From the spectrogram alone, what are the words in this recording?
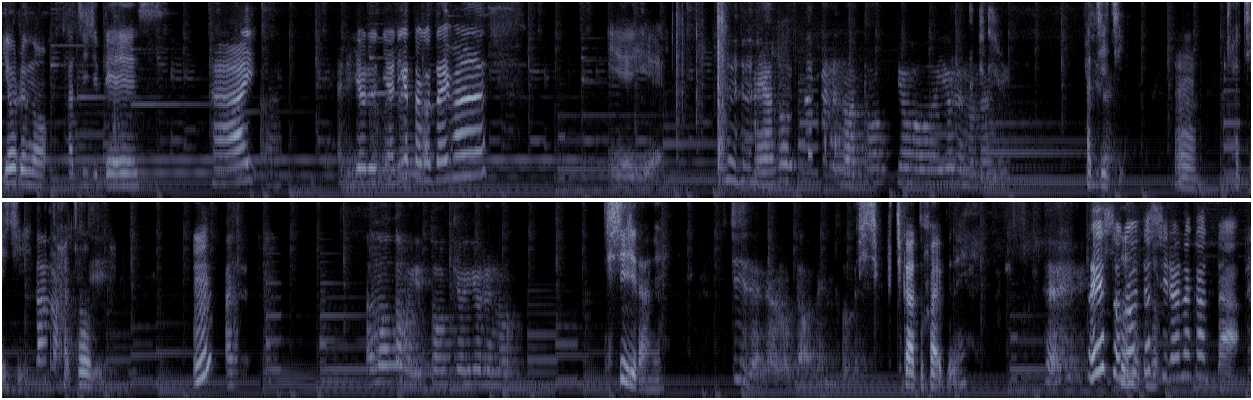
夜の8時です。はい。夜にありがとうごいざいます。いえいえ、ます。あの歌がるのは東京夜の何？時8時。うん、8時。歌がはちょう8時ん？ああの歌も東京夜の？7時だね。7時だよね、あの歌はね。そうです。ピチカート5ね。え、その歌知らなかった。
